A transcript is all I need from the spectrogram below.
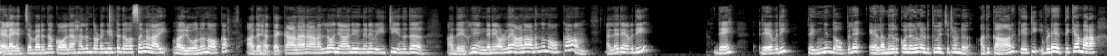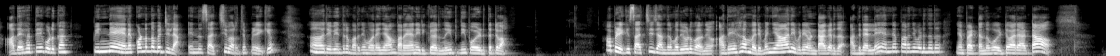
ഇളയച്ചൻ വരുന്ന കോലാഹലം തുടങ്ങിയിട്ട് ദിവസങ്ങളായി. വരുമോയെന്ന് നോക്കാം. അദ്ദേഹത്തെ കാണാനാണല്ലോ ഞാനും ഇങ്ങനെ വെയിറ്റ് ചെയ്യുന്നത്. അദ്ദേഹം എങ്ങനെയുള്ള ആളാണെന്ന് നോക്കാം. അല്ലേ രേവതി? ദേ രേവതി തെങ്ങിൻ തോപ്പിലെ ഇളനീർ കൊലകൾ എടുത്തു വെച്ചിട്ടുണ്ട്. അത് കാർ കയറ്റി ഇവിടെ എത്തിക്കാൻ പറ. അദ്ദേഹത്തിന് കൊടുക്കാൻ പിന്നെ എന്നെക്കൊണ്ടൊന്നും പറ്റില്ല എന്ന് സച്ചി പറഞ്ഞപ്പോഴേക്കും രവീന്ദ്രൻ പറഞ്ഞു മോനെ ഞാൻ പറയാനിരിക്കുമായിരുന്നു നീ പോയി എടുത്തിട്ട് വാ. അപ്പോഴേക്ക് സച്ചി ചന്ദ്രമതിയോട് പറഞ്ഞു അദ്ദേഹം വരുമ്പോൾ ഞാൻ ഇവിടെ ഉണ്ടാകരുത്. അതിനല്ലേ എന്നെ പറഞ്ഞു വിടുന്നത്? ഞാൻ പെട്ടെന്ന് പോയിട്ട് വരാട്ടോ.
